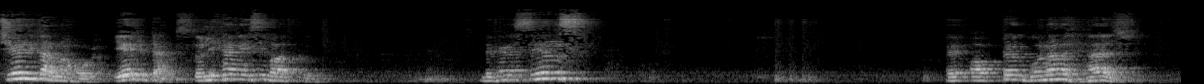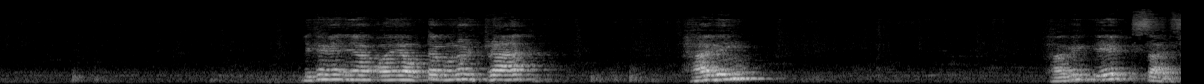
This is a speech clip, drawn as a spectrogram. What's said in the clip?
चेंज करना होगा। एट टाइम्स तो लिखेंगे इसी बात को। लिखेंगे सिंस a octagonal has लिखेंगे octagonal track having having eight sides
